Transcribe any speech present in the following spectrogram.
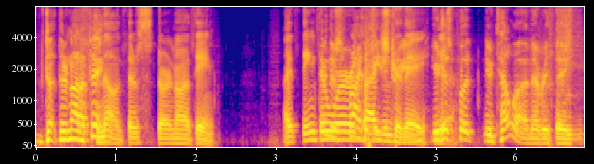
they're not a thing. No, there's they're not a thing. I think there were fried back in pastry. today. You yeah. just put Nutella on everything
